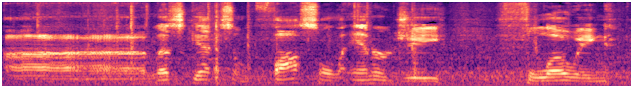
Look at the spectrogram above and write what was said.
Uh, let's get some fossil energy flowing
